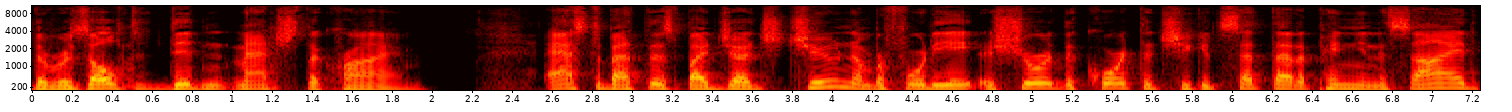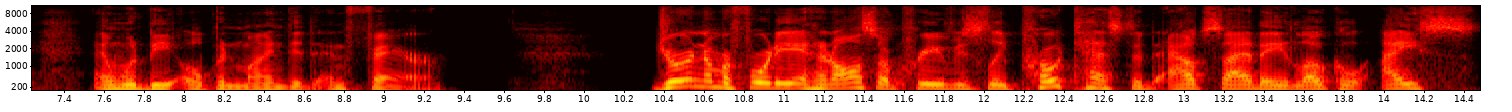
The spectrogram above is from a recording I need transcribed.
The result didn't match the crime. Asked about this by Judge Chu, number 48 assured the court that she could set that opinion aside and would be open minded and fair. Juror number 48 had also previously protested outside a local ICE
